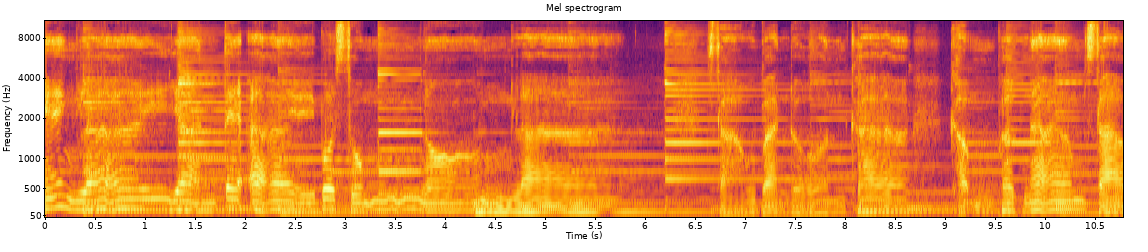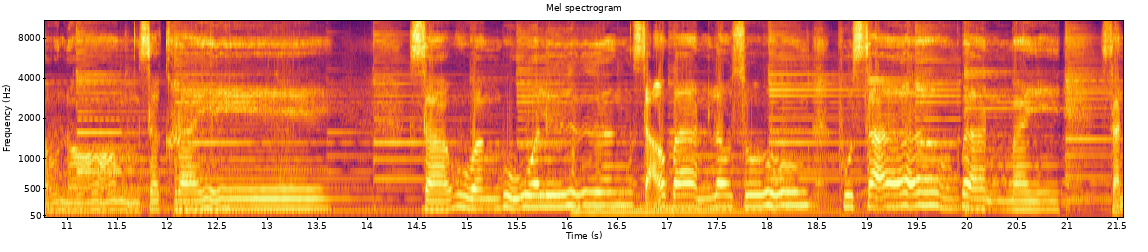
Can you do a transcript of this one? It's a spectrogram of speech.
แห้งลายย่านแต่อายบ่สมน้องลา สาวบ้านโดนคาคำพักน้ำสาวน้องสักใคร สาววังบัวเลือง สาวบ้านเราสูง ผู้สาวบ้านใหม่ สัน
